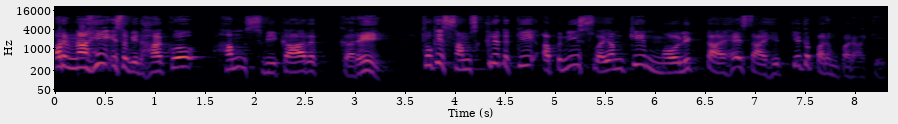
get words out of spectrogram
और न ही इस विधा को हम स्वीकार करें, क्योंकि संस्कृत की अपनी स्वयं की मौलिकता है साहित्यिक परंपरा की,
